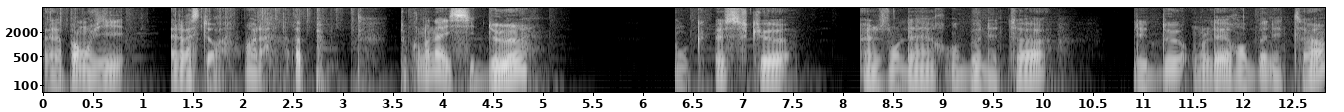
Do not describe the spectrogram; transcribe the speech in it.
elle a pas envie, elle restera. Voilà, hop. Donc on en a ici deux. Donc est-ce que elles ont l'air en bon état? Les deux ont l'air en bon état.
